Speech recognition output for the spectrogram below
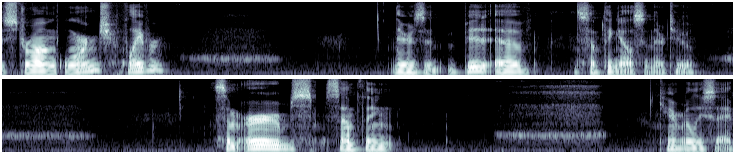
strong orange flavor. There's a bit of something else in there too. Some herbs, something. Can't really say.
